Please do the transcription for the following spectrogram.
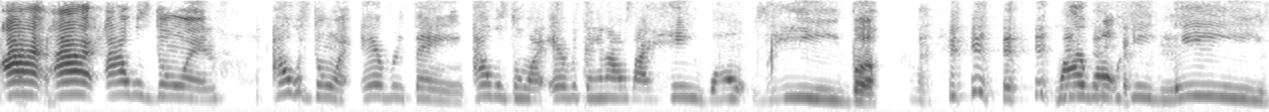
I I was doing I was doing everything. I was doing everything. And I was like, he won't leave. Why won't he leave?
